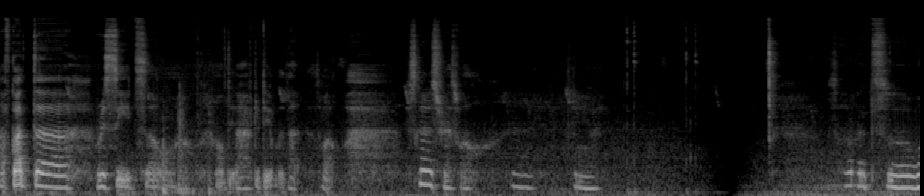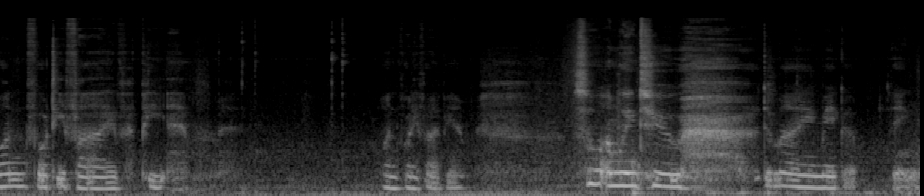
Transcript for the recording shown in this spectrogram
I've got the receipt, so I'll do, I have to deal with that as well. Just kind of stressful. Anyway. So it's uh, 1.45 p.m. 1.45 p.m. So I'm going to do my makeup thing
